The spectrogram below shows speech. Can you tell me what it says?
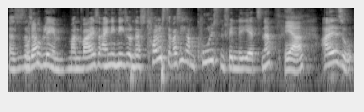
das ist das Oder? Problem. Man weiß eigentlich nichts. Und das Tollste, was ich am coolsten finde jetzt, ne? Ja. Also,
